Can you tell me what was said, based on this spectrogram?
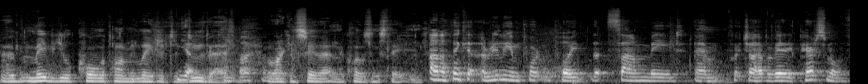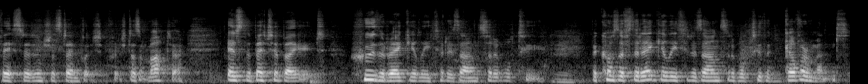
Uh, maybe you'll call upon me later to do that, or I can say that in the closing statement. And I think a really important point that Sam made, um, which I have a very personal vested interest in, which, which doesn't matter, is the bit about who the regulator is answerable to. Mm. Because if the regulator is answerable to the government,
